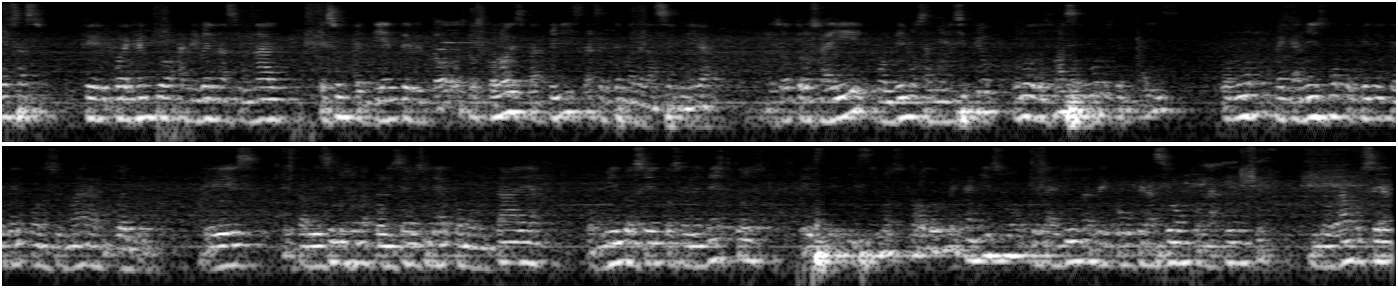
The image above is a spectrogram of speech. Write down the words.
cosas que, por ejemplo, a nivel nacional es un pendiente de todos los colores partidistas, el tema de la seguridad. Nosotros ahí volvimos al municipio uno de los más seguros del país, con un mecanismo que tiene que ver con sumar al pueblo, es establecimos una policía auxiliar comunitaria con 1.200 elementos, este, mecanismo de la ayuda de cooperación con la gente y logramos ser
